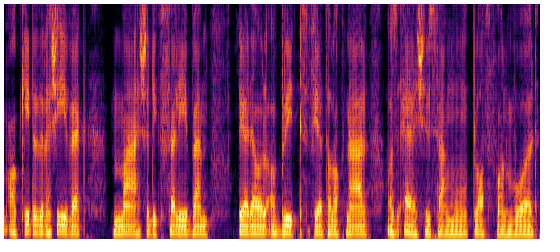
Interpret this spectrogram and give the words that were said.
a 2000-es évek második felében például a brit fiataloknál az első számú platform volt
